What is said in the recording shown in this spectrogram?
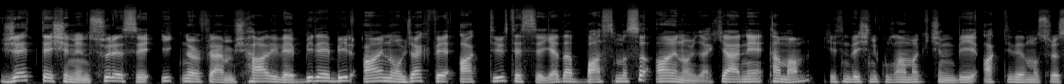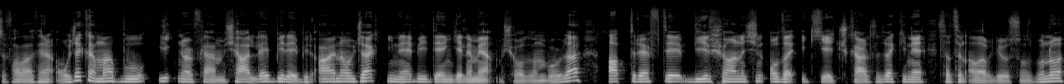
Jet Dash'inin süresi ilk nerflenmiş haliyle birebir aynı olacak ve aktivitesi ya da basması aynı olacak. Yani tamam Jet'in Dash'ini kullanmak için bir aktive olma süresi falan filan olacak ama bu ilk nerflenmiş haliyle birebir aynı olacak. Yine bir dengeleme yapmış oldum burada. Updraft'te 1 şu an için o da 2'ye çıkartılacak. Yine satın alabiliyorsunuz bunu.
